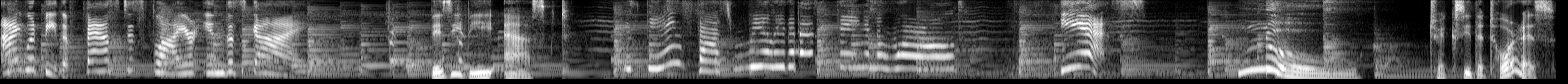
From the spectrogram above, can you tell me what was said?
I would be the fastest flyer in the sky. Busy Bee asked, Trixie the tortoise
